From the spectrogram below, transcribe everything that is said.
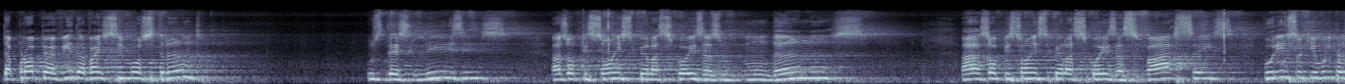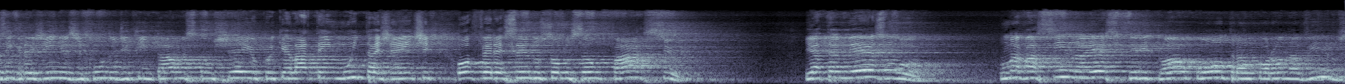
da própria vida, vai se mostrando os deslizes, as opções pelas coisas mundanas, as opções pelas coisas fáceis, por isso que muitas igrejinhas de fundo de quintal estão cheias, porque lá tem muita gente oferecendo solução fácil. E até mesmo uma vacina espiritual contra o coronavírus,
